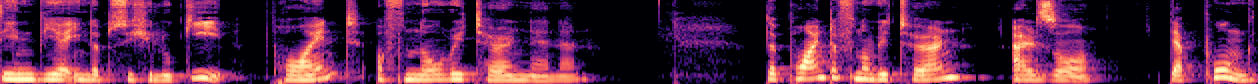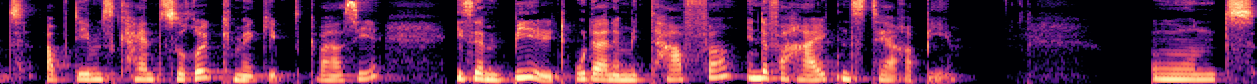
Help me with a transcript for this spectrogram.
den wir in der Psychologie Point of No Return nennen. Der Point of No Return, also der Punkt, ab dem es kein Zurück mehr gibt quasi, ist ein Bild oder eine Metapher in der Verhaltenstherapie. Und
